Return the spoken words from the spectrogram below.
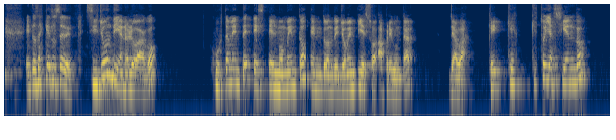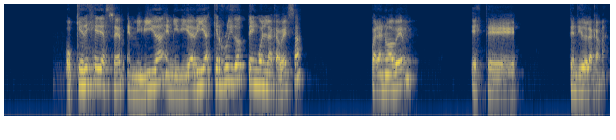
Entonces, ¿qué sucede? Si yo un día no lo hago, justamente es el momento en donde yo me empiezo a preguntar, ya va, ¿qué, qué, qué estoy haciendo? ¿O qué dejé de hacer en mi vida, en mi día a día? ¿Qué ruido tengo en la cabeza para no haber este, tendido la cama?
